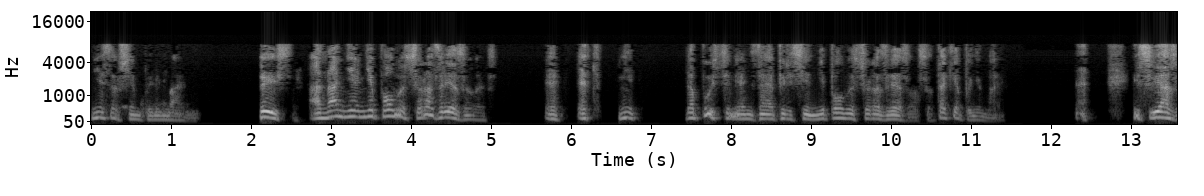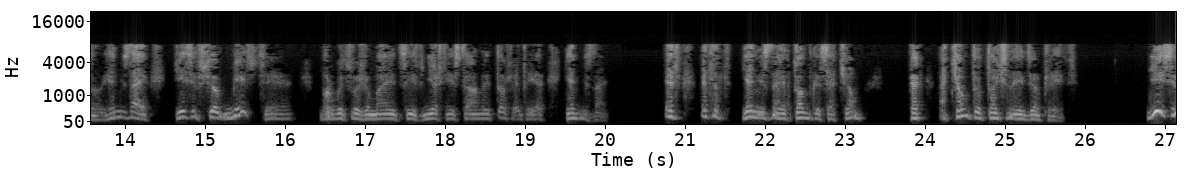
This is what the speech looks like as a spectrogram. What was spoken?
Не совсем понимаю. То есть она не, не полностью разрезалась. э, это не, допустим, я не знаю, апельсин не полностью разрезался, так я понимаю. И связан, я не знаю, если все вместе, может быть, выжимается из внешней стороны тоже, это я, я не знаю. Это, этот, я не знаю тонкость, о чем, как, о чем тут точно идет речь. Если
